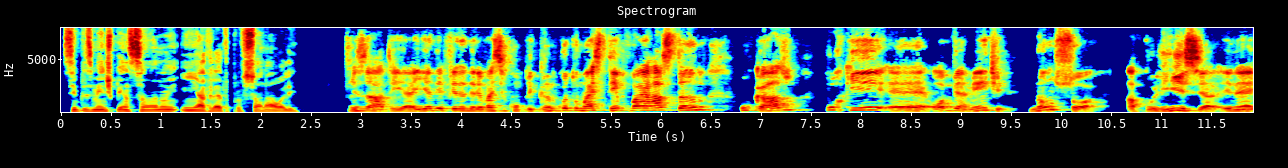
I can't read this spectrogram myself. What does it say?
simplesmente pensando em atleta profissional ali. Exato, e aí a defesa dele vai se complicando quanto mais tempo vai arrastando o caso, porque, é, obviamente, não só a polícia, né,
